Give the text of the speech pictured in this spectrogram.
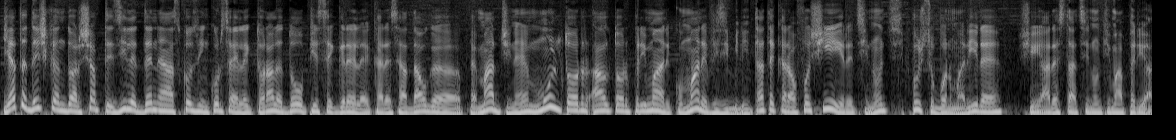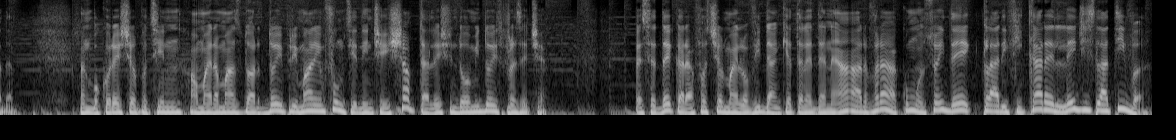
Iată deci că în doar șapte zile DNA a scos din cursa electorală două piese grele, care se adaugă pe margine multor altor primari cu mare vizibilitate care au fost și ei reținuți, puși sub urmărire și arestați în ultima perioadă. În București, cel puțin, au mai rămas doar doi primari în funcție din cei șapte aleși în 2012. PSD, care a fost cel mai lovit de anchetele DNA, ar vrea acum un soi de clarificare legislativă,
